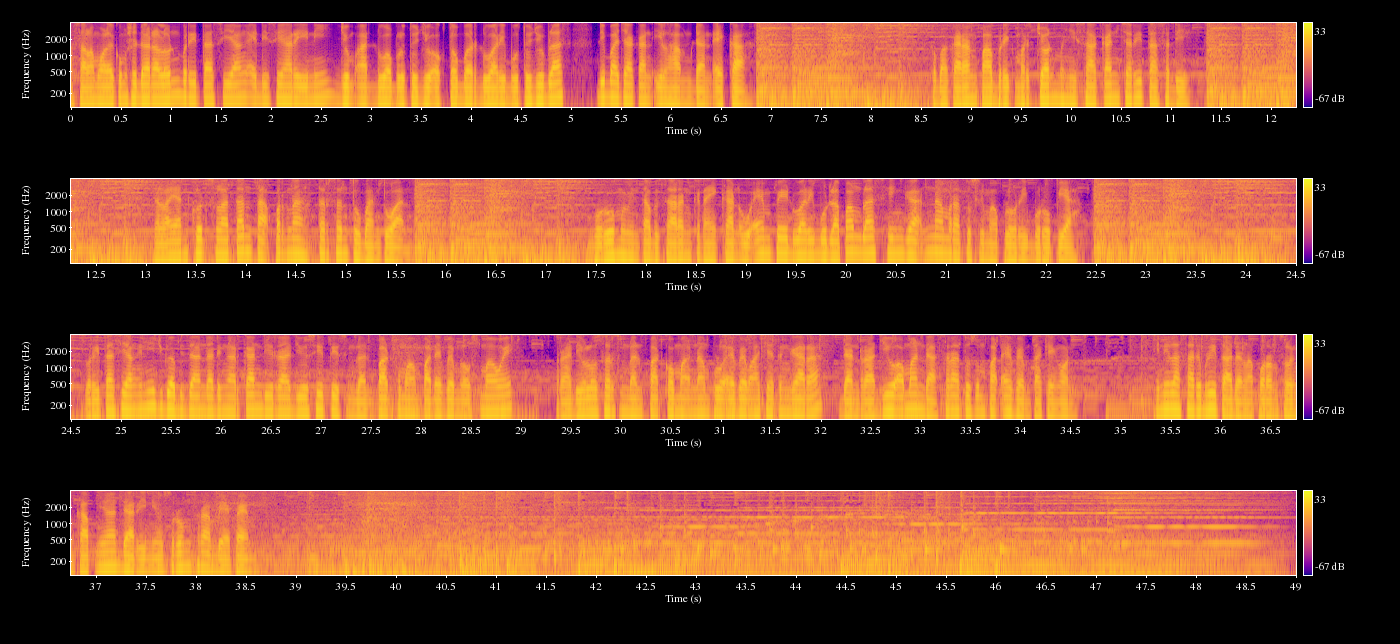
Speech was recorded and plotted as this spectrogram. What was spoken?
Assalamualaikum Lun, berita siang edisi hari ini, Jumat 27 Oktober 2017, dibacakan Ilham dan Eka. Kebakaran pabrik mercon menyisakan cerita sedih. Nelayan Klut Selatan tak pernah tersentuh bantuan. Buruh meminta besaran kenaikan UMP 2018 hingga Rp650.000. Berita siang ini juga bisa Anda dengarkan di Radio City 94,4 FM Los Mawe Radio Loser 94,60 FM Aceh Tenggara, dan Radio Amanda 104 FM Takengon. Inilah sari berita dan laporan selengkapnya dari Newsroom Serambi FM.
